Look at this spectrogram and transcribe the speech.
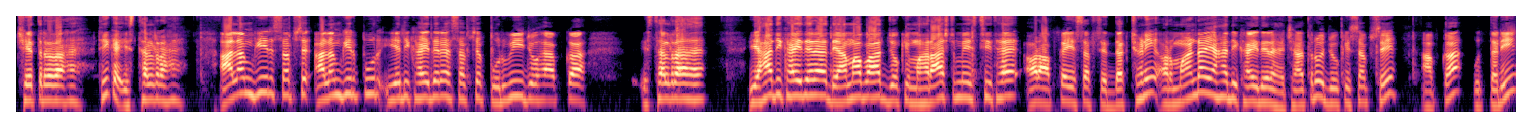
क्षेत्र रहा है, ठीक है? स्थल रहा है। आलमगीर सबसे, आलमगीरपुर, ये दिखाई दे रहा है, सबसे पूर्वी जो है आपका स्थल रहा है। यहाँ दिखाई दे रहा है दयामाबाद, जो कि महाराष्ट्र में स्थित है, और आपका ये सबसे दक्षिणी, और मांडा यहाँ दिखाई दे रहा है, छात्रों, जो कि सबसे आपका उत्तरी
